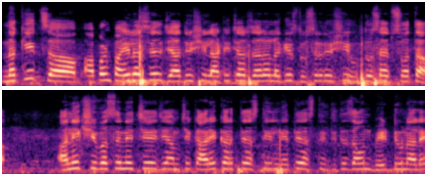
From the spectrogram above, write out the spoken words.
नक्कीच आपण पाहिलं असेल ज्या दिवशी लाठीचार्ज झाला लगेच दुसऱ्या दिवशी उद्धवसाहेब स्वतः. अनेक शिवसेनेचे जे आमचे कार्यकर्ते असतील नेते असतील तिथे जाऊन भेट देऊन आले.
